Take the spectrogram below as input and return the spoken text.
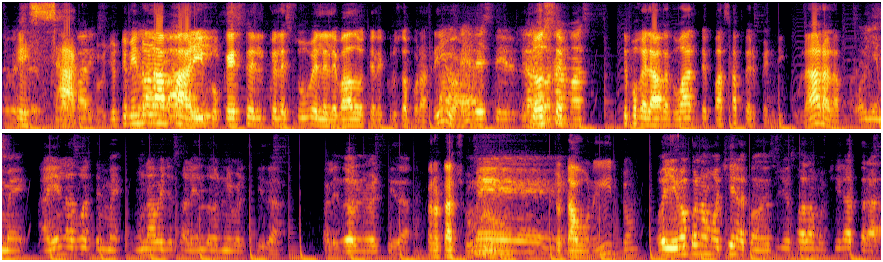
la Exacto, París. yo estoy viendo la París porque es el que le sube el elevado que le cruza por arriba. Ah. Es decir, la Entonces- zona más. Sí, porque la Duarte pasa perpendicular a la París. Óyeme, ahí en la Duarte, me, una vez yo saliendo de la universidad, saliendo de la universidad, Pero está chulo. me... Esto está bonito. Oye, iba con la mochila, cuando eso yo usaba la mochila atrás,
